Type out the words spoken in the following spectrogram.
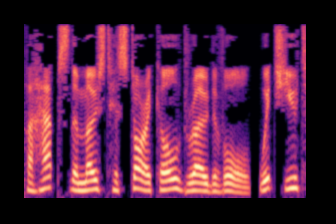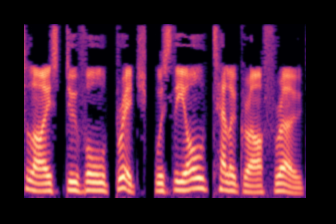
Perhaps the most historic old road of all, which utilized Duvall Bridge, was the Old Telegraph Road.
